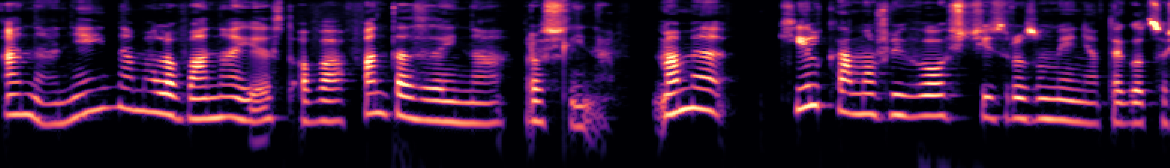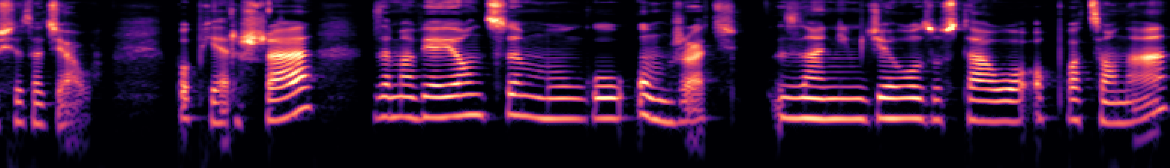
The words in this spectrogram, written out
A na niej namalowana jest owa fantazyjna roślina. Mamy kilka możliwości zrozumienia tego, co się zadziało. Po pierwsze, zamawiający mógł umrzeć, zanim dzieło zostało opłacone,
